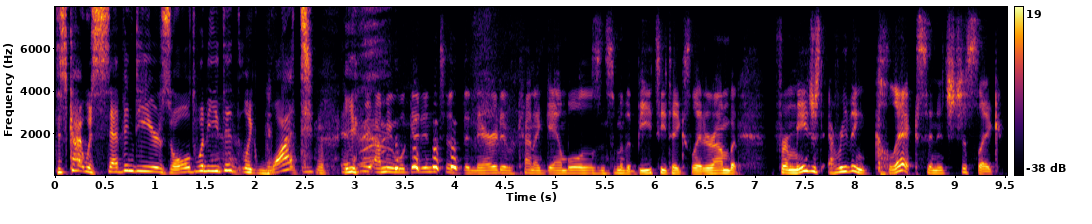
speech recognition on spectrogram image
this guy was 70 years old when he did like what? Every, i mean we'll get into the narrative kind of gambles and some of the beats he takes later on but for me just everything clicks and it's just like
